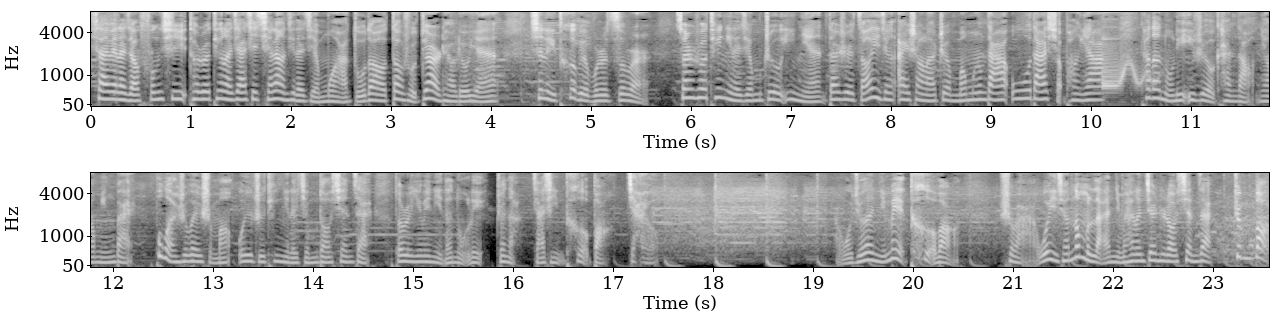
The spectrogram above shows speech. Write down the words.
下一位呢叫风夕，他说听了佳期前两期的节目啊，读到倒数第二条留言，心里特别不是滋味儿。虽然说听你的节目只有一年，但是早已经爱上了这萌萌哒、呜呜哒小胖丫。他的努力一直有看到，你要明白，不管是为什么，我一直听你的节目到现在，都是因为你的努力。真的，佳琪你特棒，加油！我觉得你们也特棒，是吧？我以前那么懒，你们还能坚持到现在，真棒。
